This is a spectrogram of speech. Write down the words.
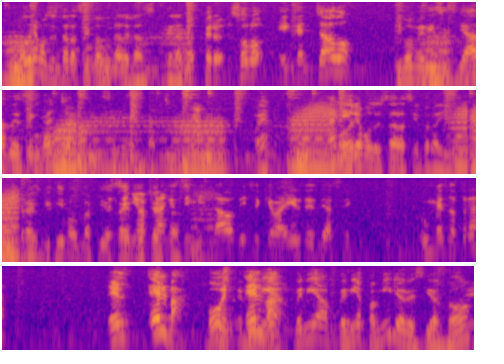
Podríamos estar haciendo una de las de las pero solo enganchado. Y vos me dices, ya desengancha, sí, se desengancha. Ya. Bueno, Vale. podríamos estar haciéndolo ahí. Transmitimos la El fiesta en señor Frank 80. está invitado, dice que va a ir desde hace un mes atrás. Él, él va, Vos, él venía, va. venía, venía familia, decías, ¿no? Sí.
